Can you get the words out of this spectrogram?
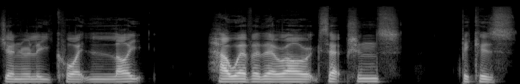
generally quite light. However, there are exceptions because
